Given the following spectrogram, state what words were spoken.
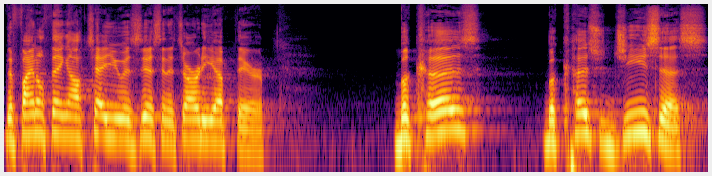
The final thing I'll tell you is this, and it's already up there. Because, because Jesus,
